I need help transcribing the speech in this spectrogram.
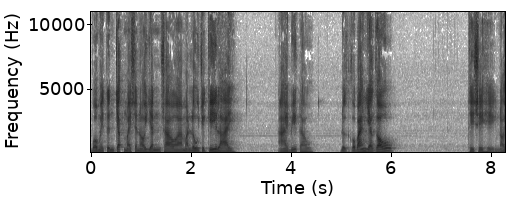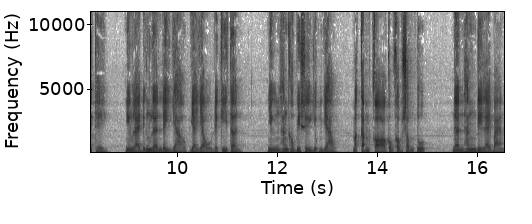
Bộ mày tin chắc mày sẽ nổi danh sao à mà lưu chữ ký lại? Ai biết đâu, Đừng có bán da gấu. Thi sĩ Hiền nói thế, Nhưng lại đứng lên lấy dao và dầu để ký tên. Nhưng hắn không biết sử dụng dao, Mà cầm cọ cũng không xong tuốt, Nên hắn đi lại bàn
